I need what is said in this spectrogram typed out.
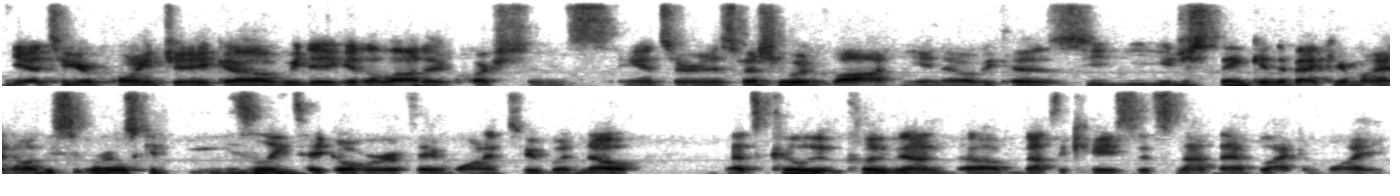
yeah, to your point, Jake, uh, we did get a lot of questions answered, especially with Vought. You know, because you, you just think in the back of your mind, oh, these superheroes could easily take over if they wanted to, but no, that's clearly, clearly not uh, not the case. It's not that black and white.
